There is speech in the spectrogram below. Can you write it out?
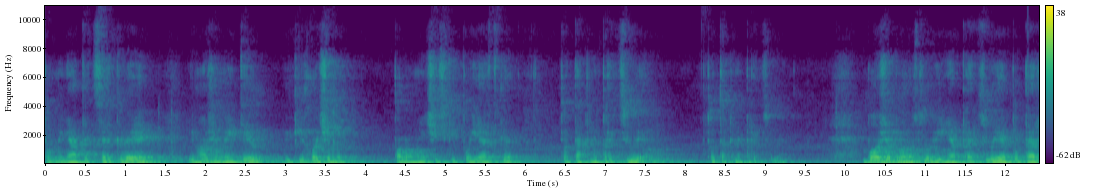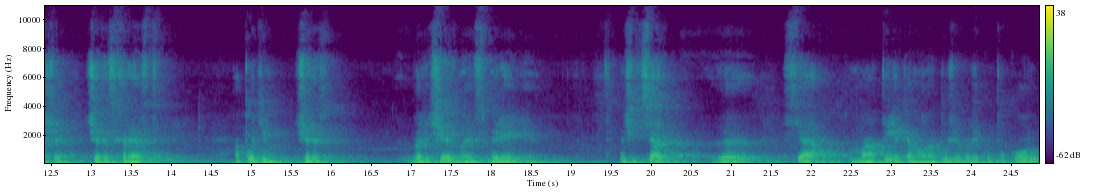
поміняти церкви, і можемо йти, в які хочемо паломничі поїздки, то так не працює. То так не працює. Боже благословіння працює, по-перше, через хрест, а потім через величезне смирення. Значить, ця, е, ця мати, яка мала дуже велику покору,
